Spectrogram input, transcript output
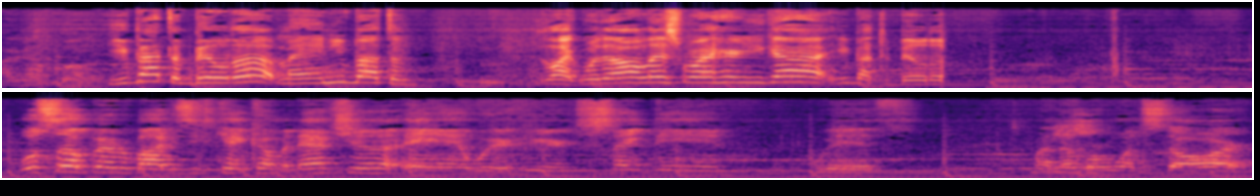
I got a bunch. You about to build up, man. You about to, like, with all this right here you got, you about to build up. What's up, everybody? ZK coming at you, and we're here at Snake Den with my number one star,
